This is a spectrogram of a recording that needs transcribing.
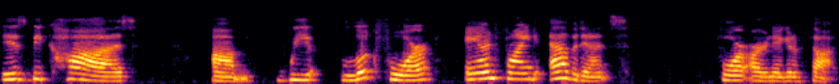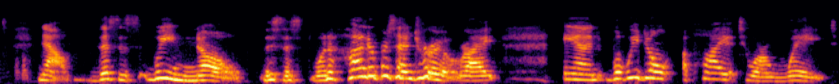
is because um, we look for and find evidence for our negative thoughts. Now, this is, we know this is 100% true, right? And, but we don't apply it to our weight.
